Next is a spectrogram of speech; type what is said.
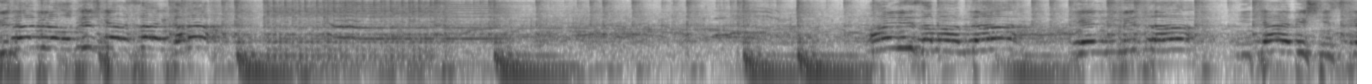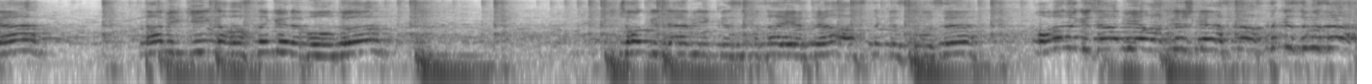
Güzel bir alkış gelsin Aykan'a. Aynı zamanda gelinimiz de İtay Vişiska tabii ki kafasına göre buldu. Çok güzel bir kızımızı ayırdı Aslı kızımızı. Ona da güzel bir alkış gelsin Aslı kızımıza.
